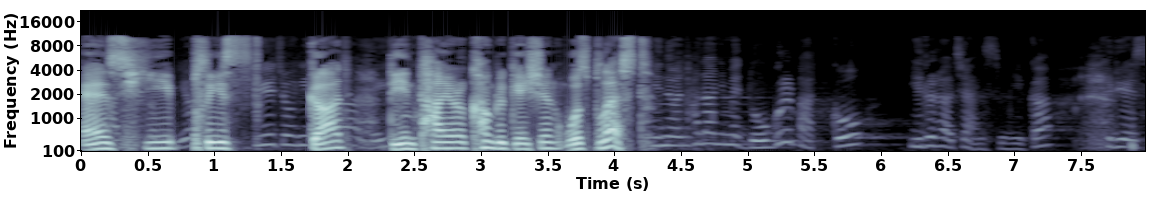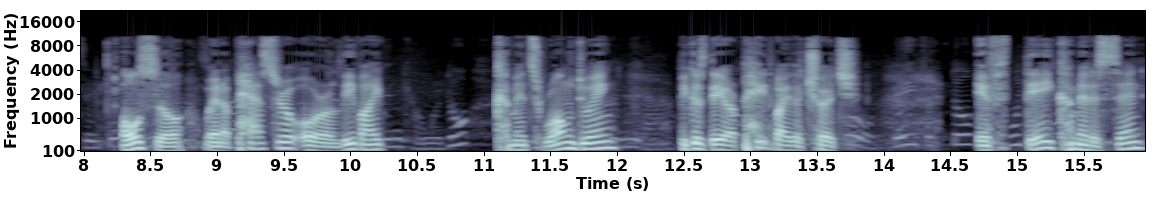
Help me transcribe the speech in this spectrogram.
as he pleased God, the entire congregation was blessed. Also, when a pastor or a Levite commits wrongdoing, because they are paid by the church, if they commit a sin,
